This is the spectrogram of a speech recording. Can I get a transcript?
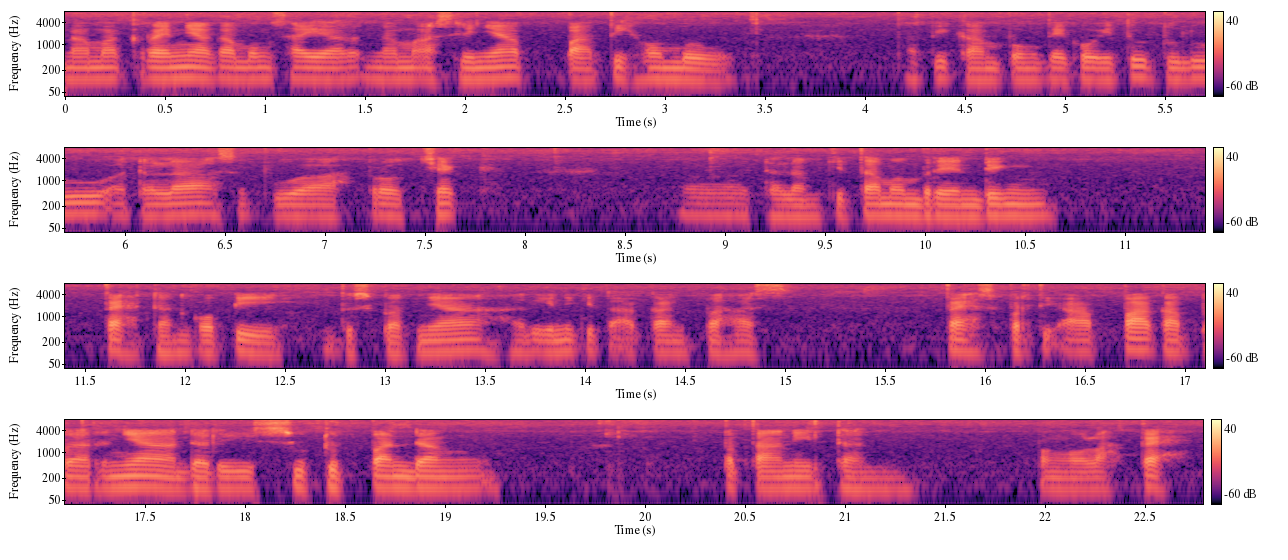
nama kerennya kampung saya, nama aslinya Pati Hombo. Tapi Kampung Teko itu dulu adalah sebuah proyek eh, dalam kita membranding teh dan kopi. Itu sebabnya hari ini kita akan bahas teh seperti apa kabarnya dari sudut pandang petani dan pengolah teh.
